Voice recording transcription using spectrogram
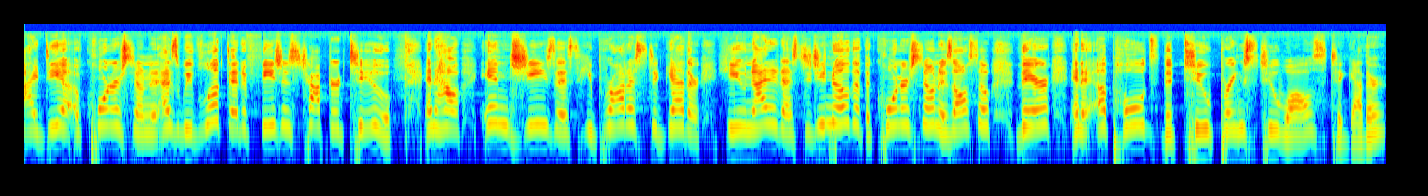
idea of cornerstone, and as we've looked at Ephesians chapter 2, and how in Jesus He brought us together. He united us. Did you know that the cornerstone is also there and it upholds the two, brings two walls together?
